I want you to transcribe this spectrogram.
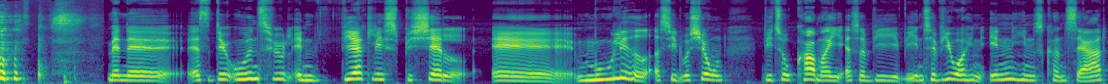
Men øh, altså, det er uden tvivl en virkelig speciel øh, mulighed og situation, vi to kommer i. Altså, vi, vi interviewer hende inden hendes koncert.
